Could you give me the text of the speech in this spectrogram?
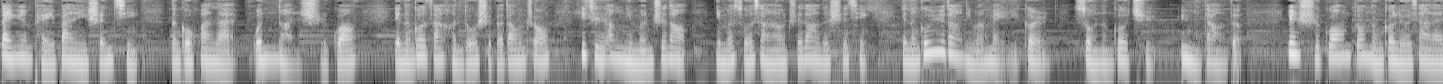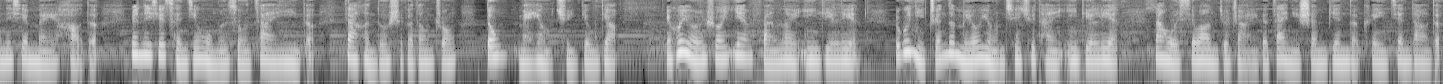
但愿陪伴一生情，能够换来温暖时光。也能够在很多时刻当中，一直让你们知道你们所想要知道的事情，也能够遇到你们每一个人所能够去遇到的。愿时光都能够留下来那些美好的，愿那些曾经我们所在意的，在很多时刻当中都没有去丢掉。也会有人说厌烦了异地恋，如果你真的没有勇气去谈异地恋。那我希望你就找一个在你身边的可以见到的，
